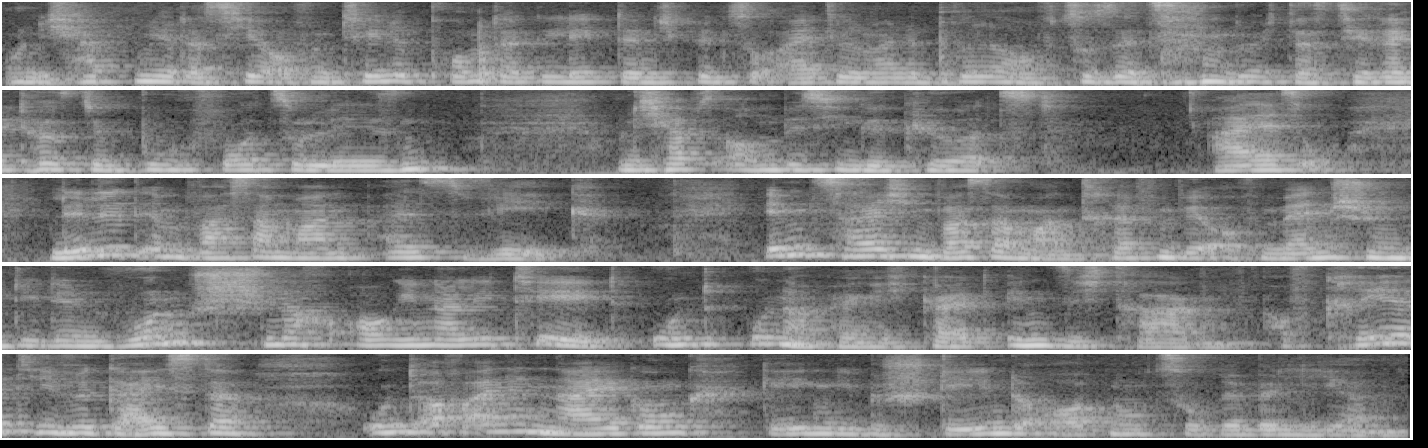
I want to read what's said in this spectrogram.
Und ich habe mir das hier auf den Teleprompter gelegt, denn ich bin zu eitel, meine Brille aufzusetzen und euch das direkt aus dem Buch vorzulesen. Und ich habe es auch ein bisschen gekürzt. Also, Lilith im Wassermann als Weg. Im Zeichen Wassermann treffen wir auf Menschen, die den Wunsch nach Originalität und Unabhängigkeit in sich tragen, auf kreative Geister und auf eine Neigung, gegen die bestehende Ordnung zu rebellieren.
